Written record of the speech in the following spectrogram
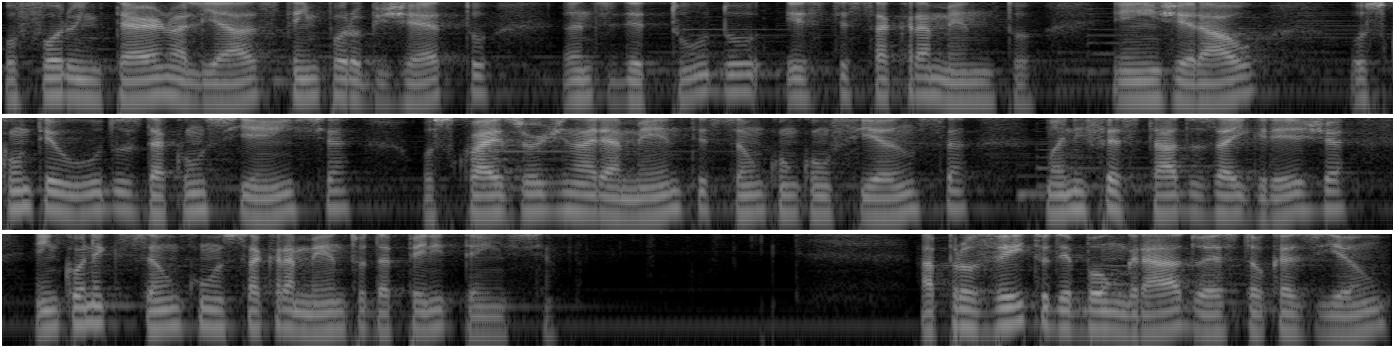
O foro interno, aliás, tem por objeto, antes de tudo, este sacramento, e, em geral, os conteúdos da consciência, os quais ordinariamente são com confiança manifestados à Igreja em conexão com o sacramento da penitência. Aproveito de bom grado esta ocasião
